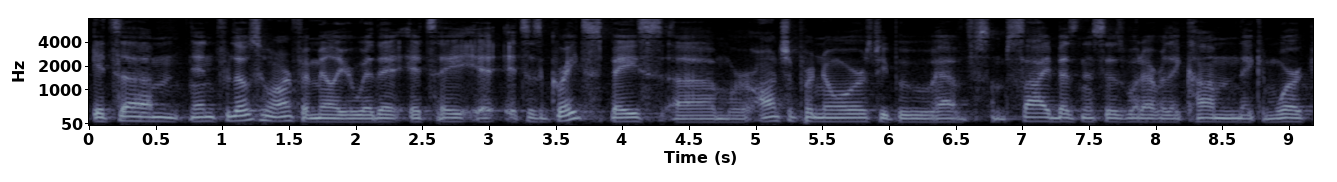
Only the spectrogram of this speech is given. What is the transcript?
It's um, and for those who aren't familiar with it, it's a it's a great space um, where entrepreneurs, people who have some side businesses, whatever, they come, they can work,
